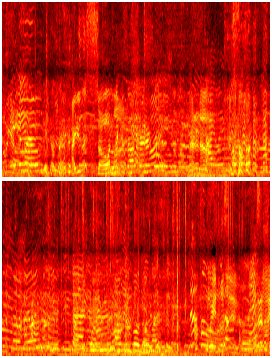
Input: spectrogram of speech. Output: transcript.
Oh, yeah. I do this so much. Like the illustrator? I don't know. I like how you do that and then you call people the lesbian. Wait, listen.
